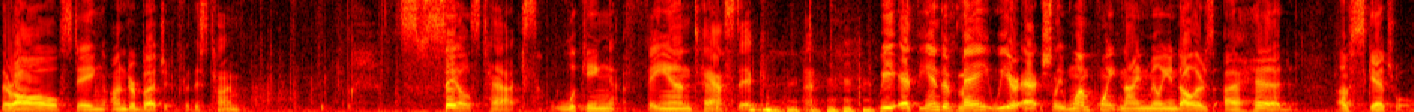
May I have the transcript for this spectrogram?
They're all staying under budget for this time. Sales tax, looking fantastic. We, at the end of May, we are actually $1.9 million ahead of schedule.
